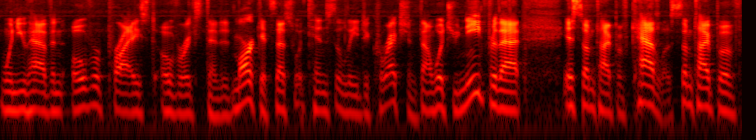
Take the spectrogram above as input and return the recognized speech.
when you have an overpriced, overextended markets. That's what tends to lead to corrections. Now, what you need for that is some type of catalyst, some type of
